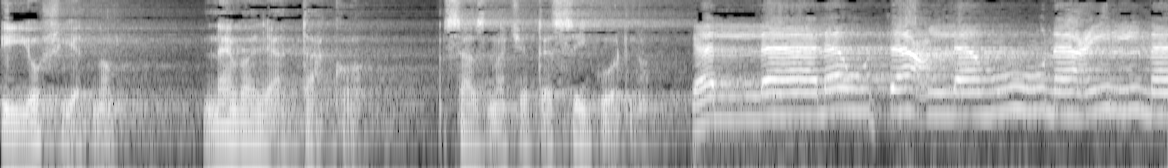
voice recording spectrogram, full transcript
I još jednom. Ne valja tako. Saznaćete sigurno. Ta'lamuna ilma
